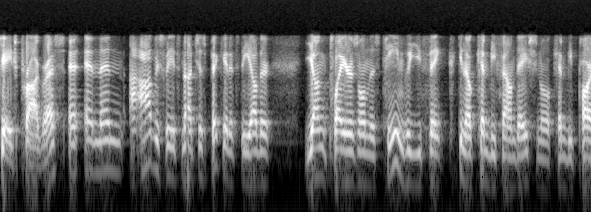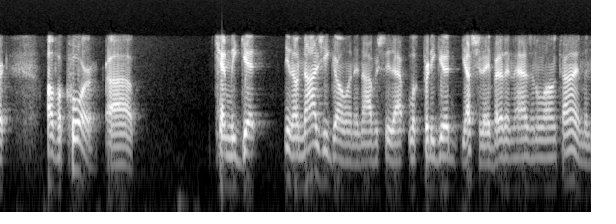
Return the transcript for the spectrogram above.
gauge progress, and, and then obviously it's not just Pickett; it's the other young players on this team who you think you know can be foundational, can be part of a core. Uh, can we get you know Najee going? And obviously that looked pretty good yesterday, better than it has in a long time. And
